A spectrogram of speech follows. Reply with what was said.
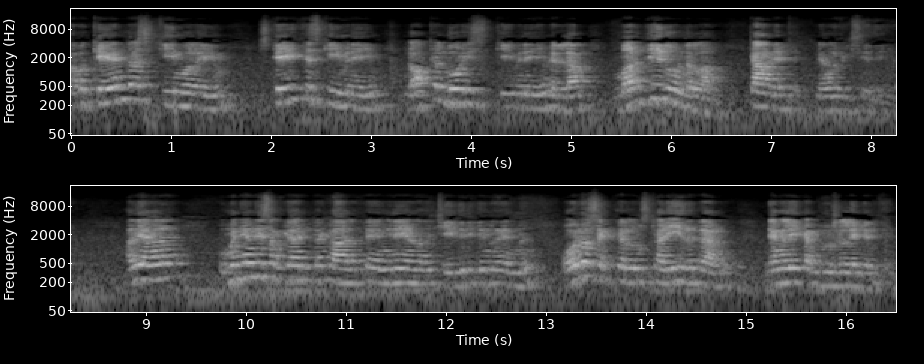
അപ്പൊ കേന്ദ്ര സ്കീമുകളെയും സ്റ്റേറ്റ് സ്കീമിനെയും ലോക്കൽ ബോഡി സ്കീമിനെയും എല്ലാം മർജ് ചെയ്തുകൊണ്ടുള്ള ടാർഗറ്റ് ഞങ്ങൾ ഫിക്സ് ചെയ്തിരിക്കുന്നത് അത് ഞങ്ങൾ ഉമ്മൻചാണ്ടി സർക്കാരിന്റെ കാലത്ത് എങ്ങനെയാണ് അത് ചെയ്തിരിക്കുന്നത് എന്ന് ഓരോ സെക്ടറിലും സ്റ്റഡി ചെയ്തിട്ടാണ് ഞങ്ങൾ ഈ കൺക്ലൂഷനിലേക്ക് എത്തിയത്.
